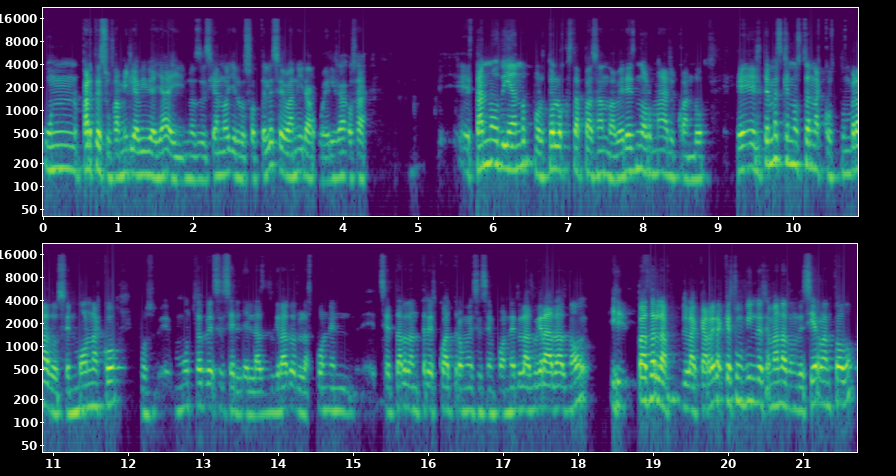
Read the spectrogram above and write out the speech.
un, parte de su familia vive allá y nos decían, oye, los hoteles se van a ir a huelga. O sea, están odiando por todo lo que está pasando. A ver, es normal cuando eh, el tema es que no están acostumbrados. En Mónaco, pues eh, muchas veces el, las gradas las ponen, se tardan tres, cuatro meses en poner las gradas, ¿no? Y pasa la, la, carrera, que es un fin de semana donde cierran todo,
